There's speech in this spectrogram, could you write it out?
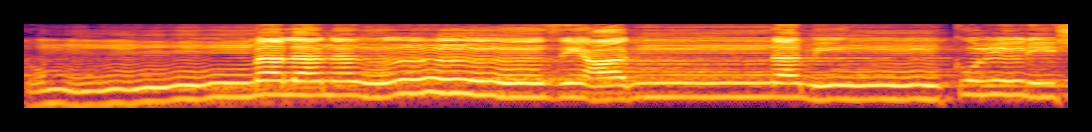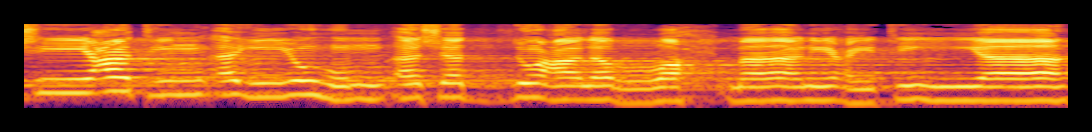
ثم لننزعن من كل شيعة أيهم أشد على الرحمن عتيا.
